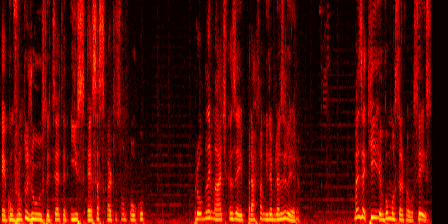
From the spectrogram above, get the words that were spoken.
é, confronto justo, etc. E essas cartas são um pouco problemáticas aí pra família brasileira. Mas aqui eu vou mostrar pra vocês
